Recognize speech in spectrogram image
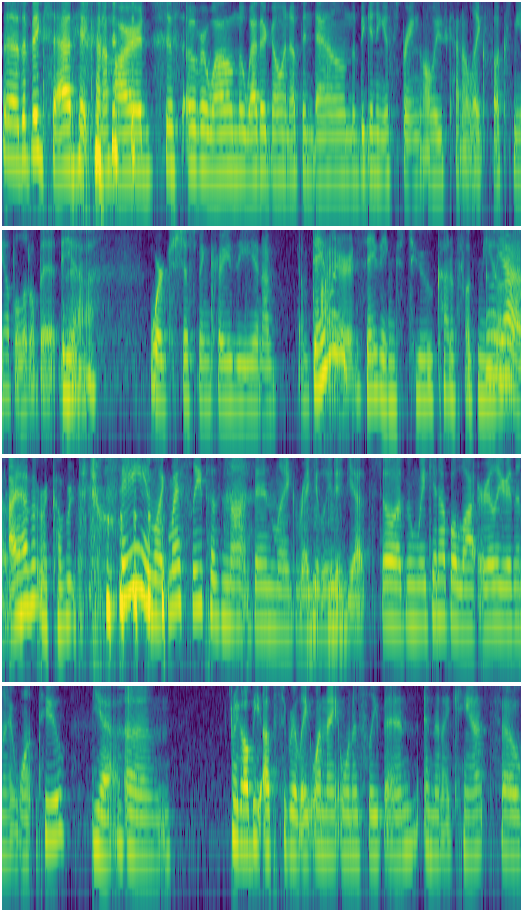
the, the big sad hit kind of hard. just overwhelmed. The weather going up and down. The beginning of spring always kind of like fucks me up a little bit. yeah, Work's just been crazy, and I'm I'm daylight tired. savings too kind of fucked me Oh, up. yeah. I haven't recovered still. Same. Like my sleep has not been like regulated yet. Still, I've been waking up a lot earlier than I want to. yeah. Um, like I'll be up super late one night and want to sleep in, and then I can't. So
